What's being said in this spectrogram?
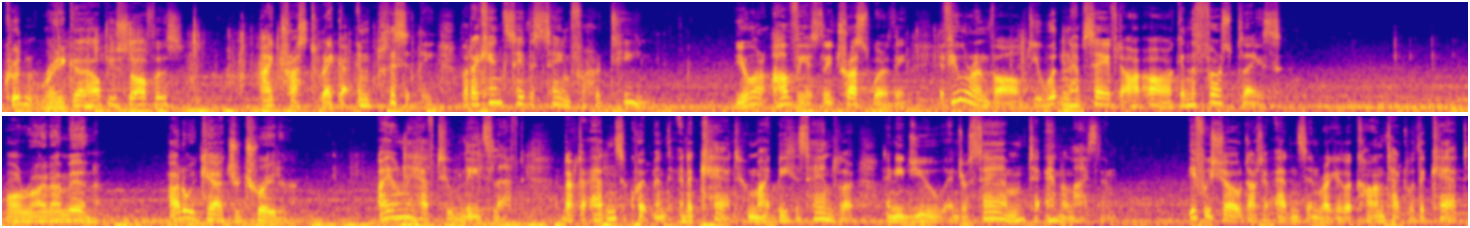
Couldn't Raeka help you solve this? I trust Raeka implicitly, but I can't say the same for her team. You're obviously trustworthy. If you were involved, you wouldn't have saved our Ark in the first place. All right, I'm in. How do we catch your traitor? I only have two leads left. Dr. Adden's equipment and a kett who might be his handler. I need you and your Sam to analyze them. If we show Dr. Adden's in regular contact with the kett,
